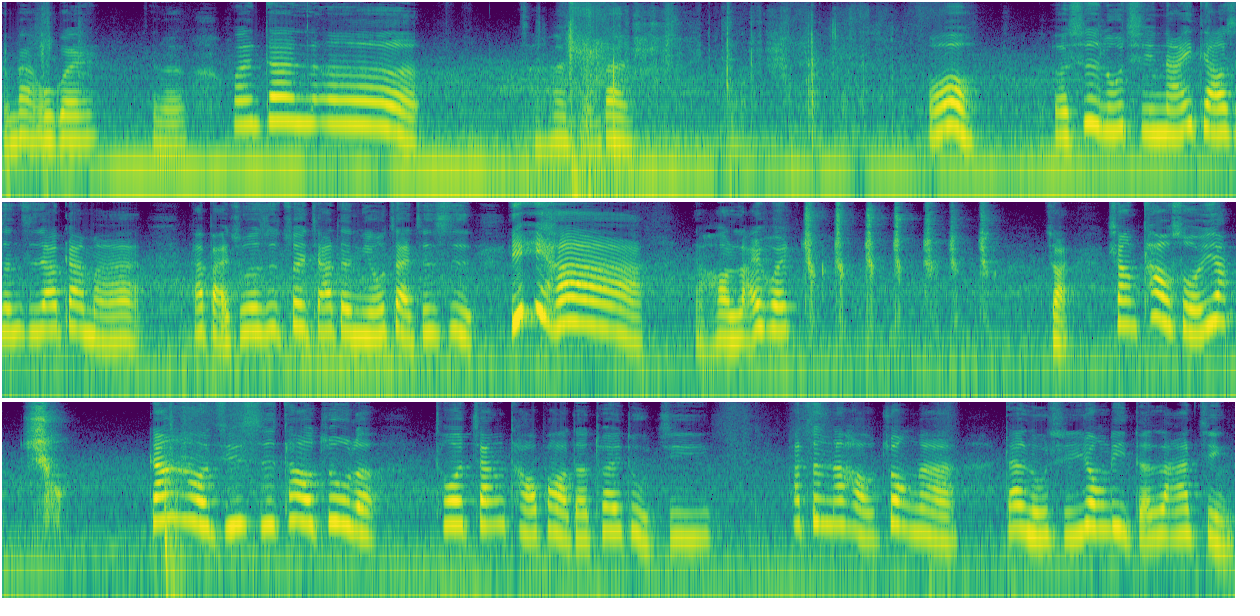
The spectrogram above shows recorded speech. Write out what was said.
怎么办？乌龟，怎么完蛋了？怎么办？怎么办？哦，可是卢奇拿一条绳子要干嘛？他摆出的是最佳的牛仔姿势，咦哈！然后来回啾啾啾啾啾啾啾，转，像套索一样，刚好及时套住了脱缰逃跑的推土机。它真的好重啊！但卢奇用力的拉紧，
